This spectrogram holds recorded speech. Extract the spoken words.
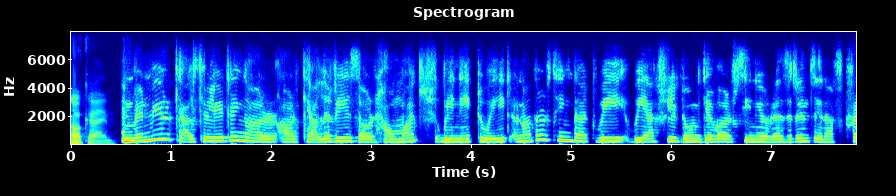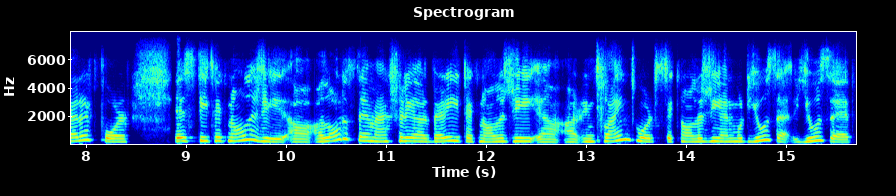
okay. And when we are calculating our, our calories or how much we need to eat, another thing that we, we actually don't give our senior residents enough credit for is the technology. Uh, a lot of them actually are very technology, uh, are inclined towards technology and would use it. Use it.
